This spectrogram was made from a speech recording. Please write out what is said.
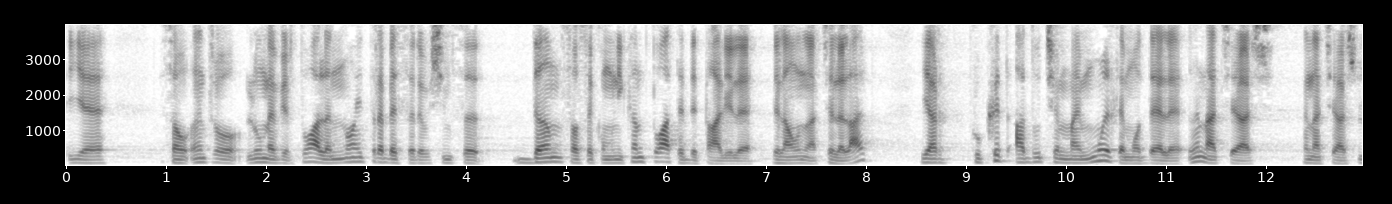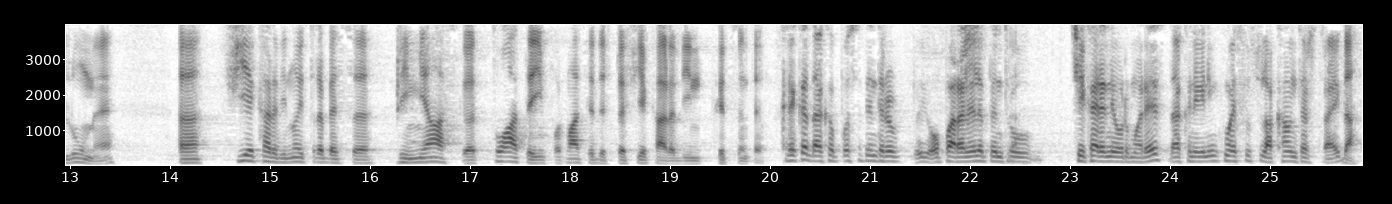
e, sau într-o lume virtuală, noi trebuie să reușim să dăm sau să comunicăm toate detaliile de la unul la celălalt, iar cu cât aducem mai multe modele în aceeași în aceeași lume, uh, fiecare din noi trebuie să primească toate informațiile despre fiecare din cât suntem. Cred că dacă poți să te întreb o paralelă pentru da. cei care ne urmăresc, dacă ne gândim cum ai spus tu la Counter-Strike, da.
